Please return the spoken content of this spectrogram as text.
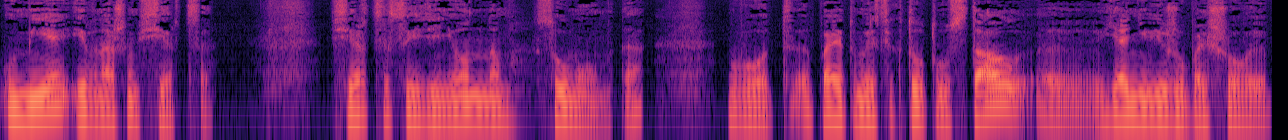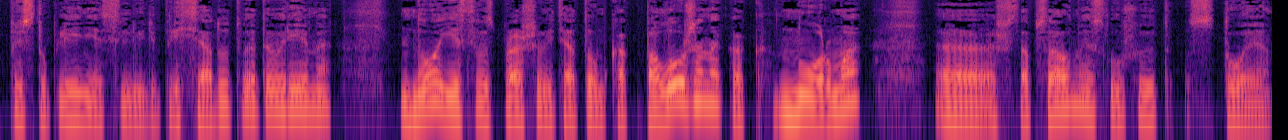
уме и в нашем сердце в сердце, соединенном с умом. Да? Вот, поэтому, если кто-то устал, э, я не вижу большого преступления, если люди присядут в это время. Но если вы спрашиваете о том, как положено, как норма, э, шестопсалмия слушают стоя.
